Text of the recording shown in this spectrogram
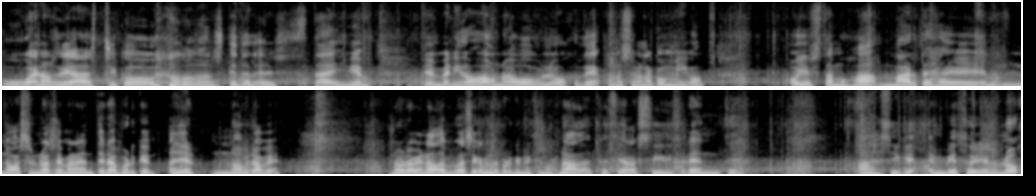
Buenos días chicos, ¿qué tal estáis? Bien, bienvenidos a un nuevo vlog de una semana conmigo. Hoy estamos a martes, eh, no va a ser una semana entera porque ayer no grabé. No grabé nada básicamente porque no hicimos nada especial así diferente. Así que empiezo hoy el vlog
